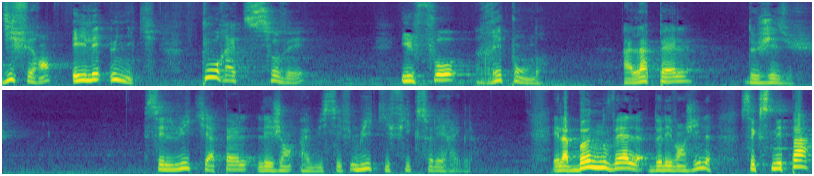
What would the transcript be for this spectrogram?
différent et il est unique. Pour être sauvé, il faut répondre à l'appel de Jésus. C'est lui qui appelle les gens à lui, c'est lui qui fixe les règles. Et la bonne nouvelle de l'Évangile, c'est que ce n'est pas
